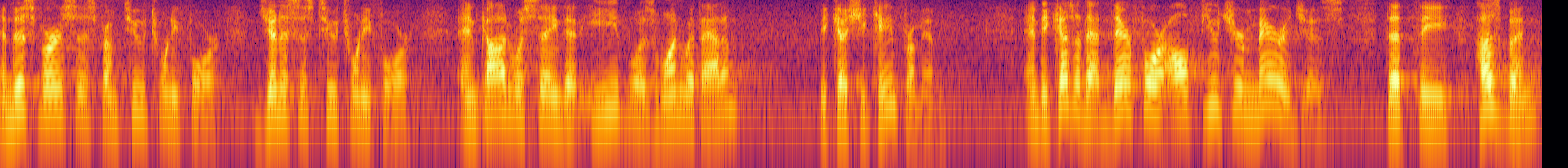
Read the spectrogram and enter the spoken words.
And this verse is from 224, Genesis 224. And God was saying that Eve was one with Adam because she came from him. And because of that, therefore, all future marriages that the husband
